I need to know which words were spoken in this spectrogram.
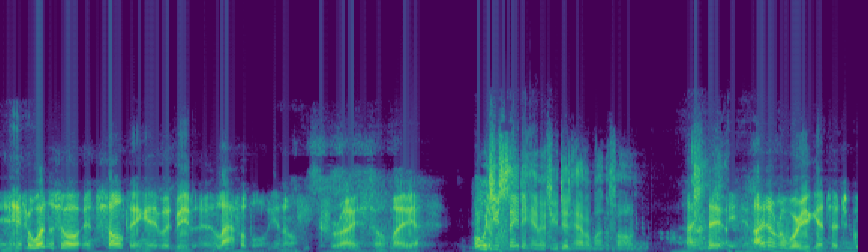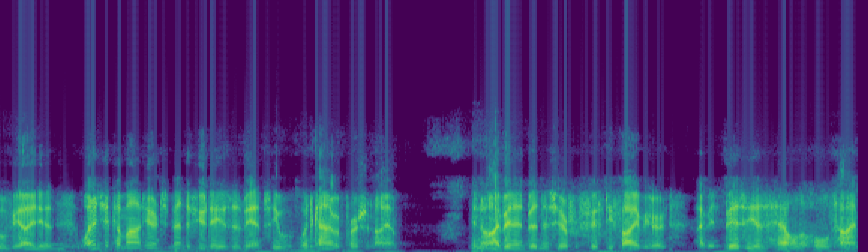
if it wasn't so insulting, it would be laughable. You know, Christ Almighty. What would you say to him if you did have him on the phone? I, I don't know where you get such goofy ideas. Why don't you come out here and spend a few days with me and see what kind of a person I am? You know, I've been in business here for 55 years. I've been busy as hell the whole time.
